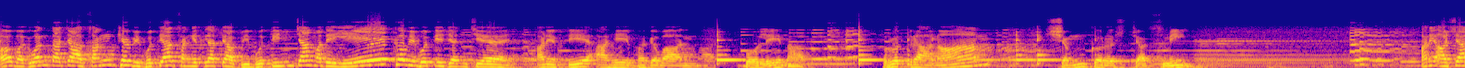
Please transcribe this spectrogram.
अ भगवंताच्या असंख्य विभूत्या सांगितल्या त्या विभूतींच्या मध्ये एक विभूती ज्यांची आहे आणि ते आहे भगवान भोलेनाथ. रुद्रानाम शंकरश्चास्मी. आणि अशा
